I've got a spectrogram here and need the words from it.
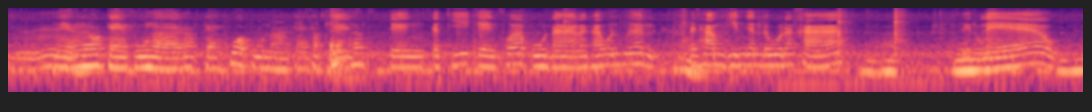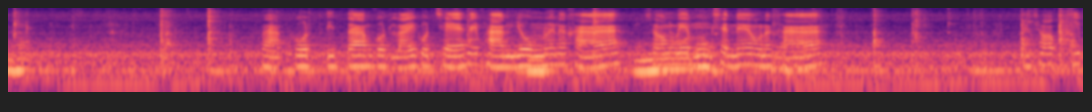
อืมนี่เขาเรียกว่าแกงปูนาครับ แกงขั่วปูนา แกงกะแกทิงครับ แกงกะทิแกงข้าวปูนานะคะเพื่อนอืมๆไปทำกินกันดูนะคะนะครับเสร็จแล้วนะครับฝากกดติดตามกดไลค์กดแชร์ให้ผ่านยงด้วยนะคะ ช่องแม่มุกชาแนลนะคะถ้าชอบคลิป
